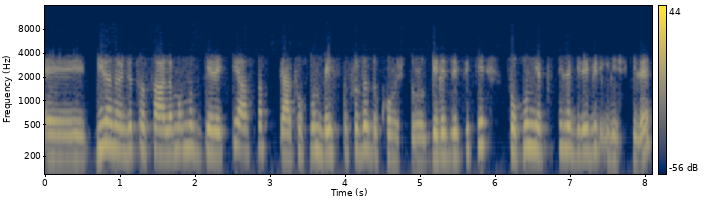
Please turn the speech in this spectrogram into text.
e, bir an önce tasarlamamız gerektiği aslında yani toplum 5.0'da da konuştuğumuz gelecekteki toplum yapısıyla birebir ilişkili.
